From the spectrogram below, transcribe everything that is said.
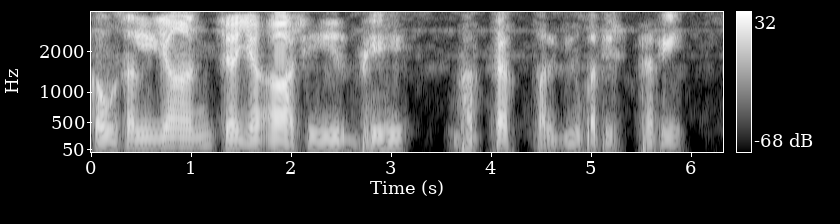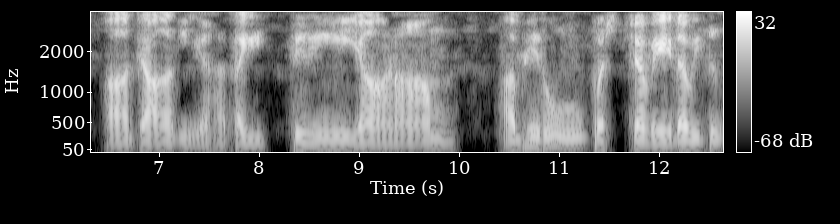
कौसल्याम् च य आशीर्भिः भक्तः पर्युपतिष्ठति। आचार्यः तैत्तिरीयाणाम् अभिरूपश्च वेदवित्।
